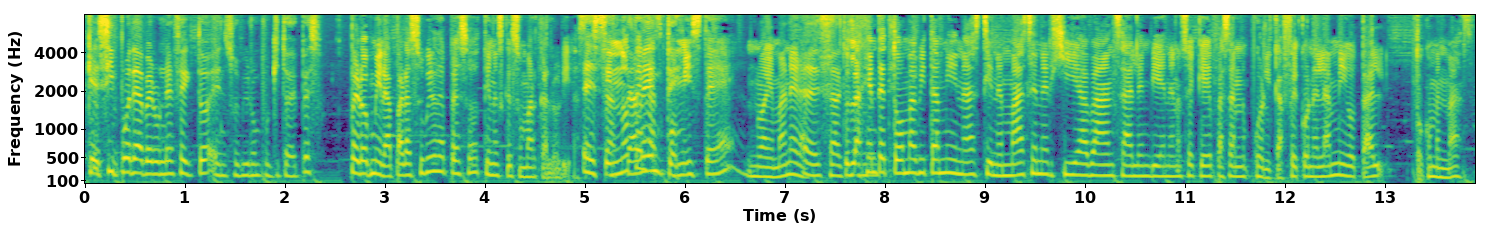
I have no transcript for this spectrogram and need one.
que sí puede haber un efecto en subir un poquito de peso. Pero mira, para subir de peso tienes que sumar calorías. Si no te las comiste, no hay manera. Entonces la gente toma vitaminas, tiene más energía, van, salen, vienen, no sé qué, pasan por el café con el amigo, tal, comen más.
